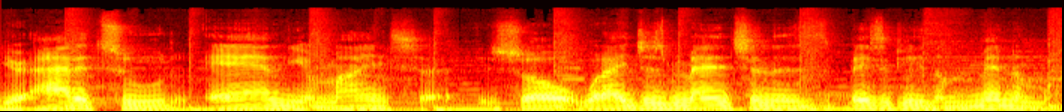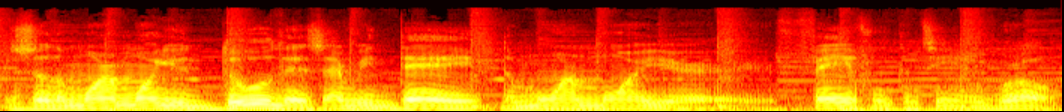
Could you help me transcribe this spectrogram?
your attitude and your mindset. So what I just mentioned is basically the minimum. So the more and more you do this every day, the more and more your faith will continue to grow.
